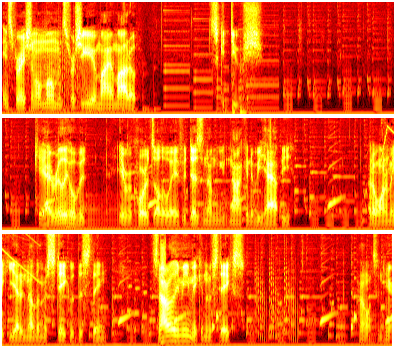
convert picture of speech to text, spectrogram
inspirational moments for Shigeru Miyamoto. Skadoosh. Okay, I really hope it, it records all the way. If it doesn't, I'm not going to be happy. I don't want to make yet another mistake with this thing. It's not really me making the mistakes. Oh, what's in here?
